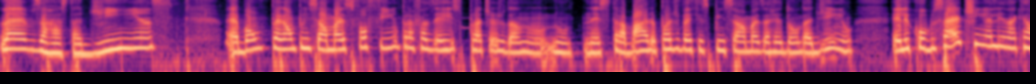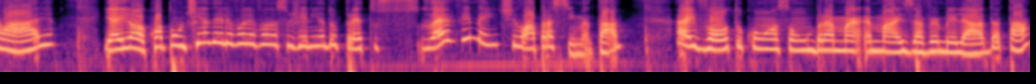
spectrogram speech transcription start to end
leves, arrastadinhas. É bom pegar um pincel mais fofinho para fazer isso, para te ajudar no, no, nesse trabalho. Pode ver que esse pincel é mais arredondadinho, ele cobre certinho ali naquela área. E aí, ó, com a pontinha dele eu vou levando a sujeirinha do preto levemente lá para cima, tá? Aí volto com a sombra mais avermelhada, tá?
